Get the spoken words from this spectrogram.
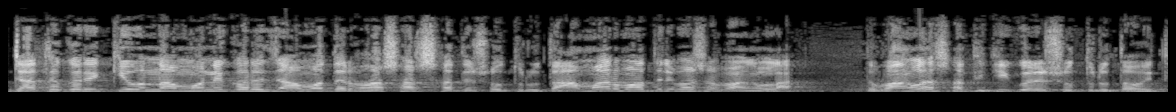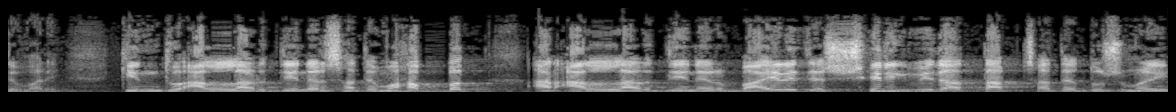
যাতে করে কেউ না মনে করে যে আমাদের ভাষার সাথে শত্রুতা। আমার মাতৃভাষা বাংলা, তো বাংলার সাথে কি করে শত্রুতা হইতে পারে? কিন্তু আল্লাহর দিনের সাথে মহাব্বত আর আল্লাহর দিনের বাইরে যে শিরিক বিদাত, তার সাথে দুশ্মনী,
